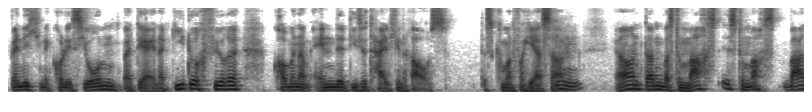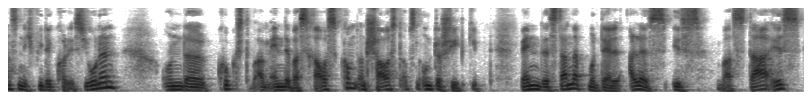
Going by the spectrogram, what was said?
wenn ich eine Kollision bei der Energie durchführe, kommen am Ende diese Teilchen raus. Das kann man vorhersagen. Mhm. Ja, und dann, was du machst, ist, du machst wahnsinnig viele Kollisionen und äh, guckst am Ende, was rauskommt und schaust, ob es einen Unterschied gibt. Wenn das Standardmodell alles ist, was da ist,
